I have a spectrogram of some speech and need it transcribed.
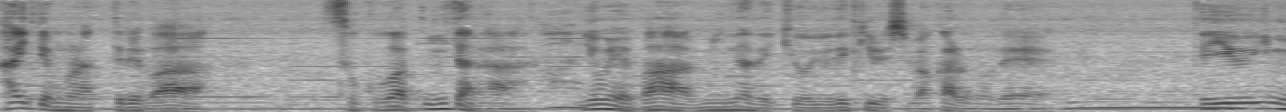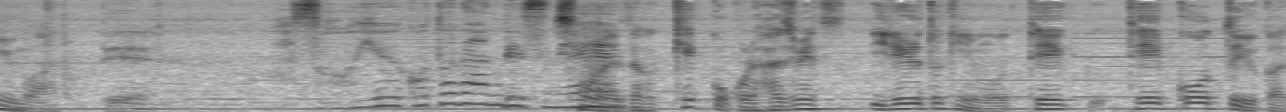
書いてもらってればそこが見たら、読めばみんなで共有できるし分かるのでっていう意味もあって。そういうことなんですね。そうなんです。だから結構これ初め入れる時にも抵抵抗というか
